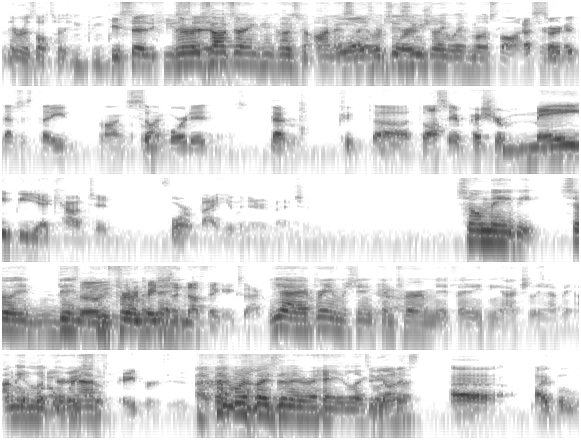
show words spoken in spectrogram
the results are inconclusive." He said he the said results are inconclusive, honestly, Wells which is usually with most long. asserted that the study long, supported long- that uh, the loss of air pressure may be accounted for by human intervention. So maybe. So it didn't so confirm 200 a pages of nothing exactly. Yeah, it pretty much didn't Yeah. confirm if anything actually happened. I mean, Oh, look, they're a gonna waste have of paper, dude. I've to. actually- Waste of it, right? Like, to be honest, uh, I bel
